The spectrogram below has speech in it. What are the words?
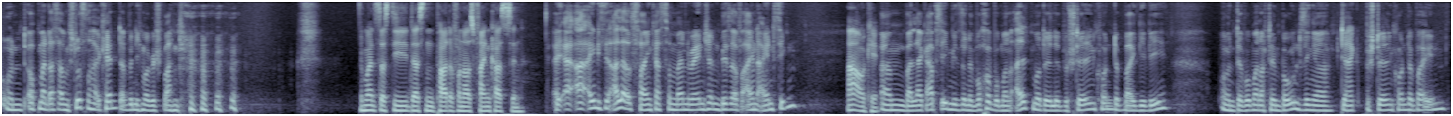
Und ob man das am Schluss noch erkennt, da bin ich mal gespannt. du meinst, dass die, dass ein paar davon aus Finecast sind? Äh, äh, eigentlich sind alle aus Finecast von meinen Rangern, bis auf einen einzigen. Ah, okay. Ähm, weil da gab es irgendwie so eine Woche, wo man Altmodelle bestellen konnte bei GW. Und da, wo man auch den Bone Singer direkt bestellen konnte bei ihnen.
